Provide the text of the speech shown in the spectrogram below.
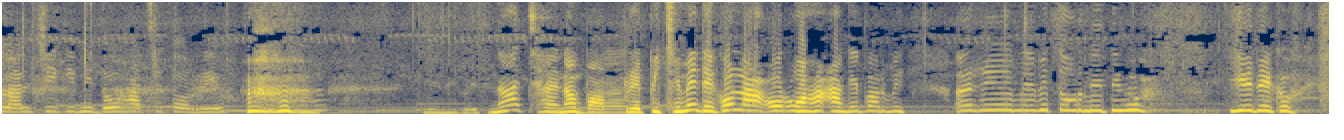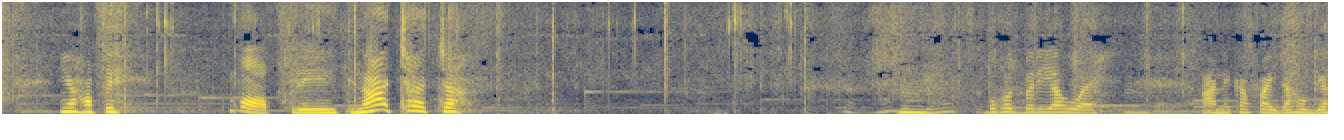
लालची की मैं दो हाथ से तोड़ रही हूँ। ये देखो इतना अच्छा है ना बाप रे पीछे में देखो ना और वहाँ आगे पर भी। अरे मैं भी तोड़ लेती हूँ। ये देखो यहाँ पे। बाप रे इतना अच्छा अच्छा। हम्म, बहुत बढ़िया हुआ है। आने का फ़ायदा हो गया।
